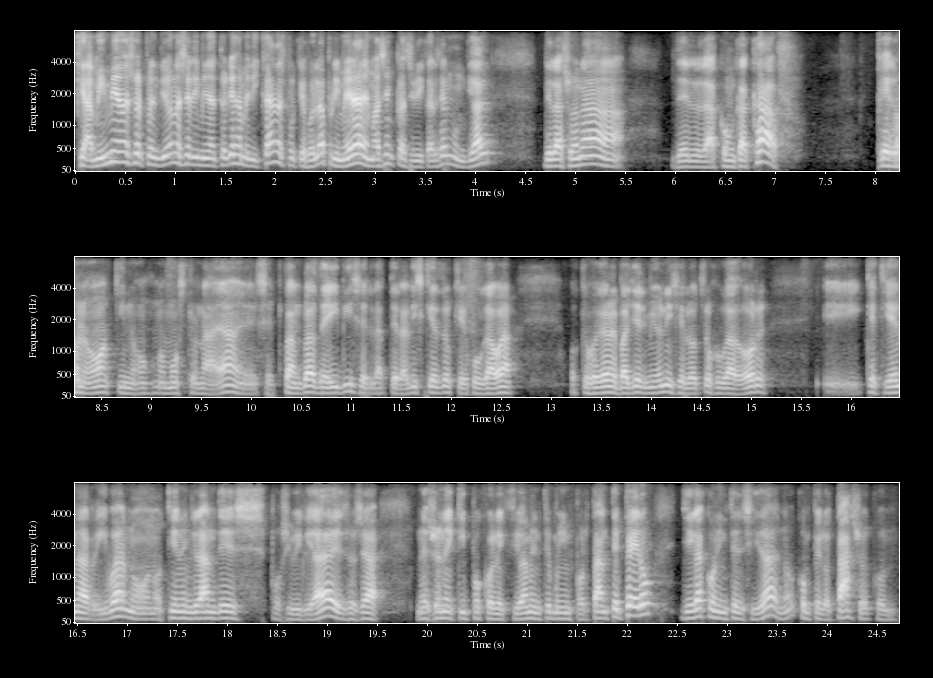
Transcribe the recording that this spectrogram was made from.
que a mí me ha sorprendido en las eliminatorias americanas, porque fue la primera además en clasificarse al Mundial de la zona de la CONCACAF. Pero no, aquí no, no mostró nada, exceptuando a Davis, el lateral izquierdo que jugaba o que juega en el Bayern Múnich el otro jugador que tienen arriba, no, no tienen grandes posibilidades. O sea, no es un equipo colectivamente muy importante, pero llega con intensidad, ¿no? Con pelotazo, con,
